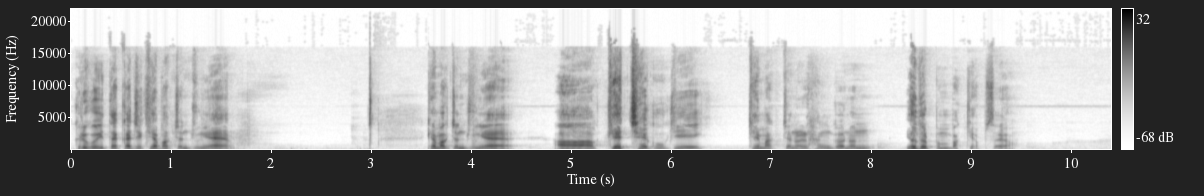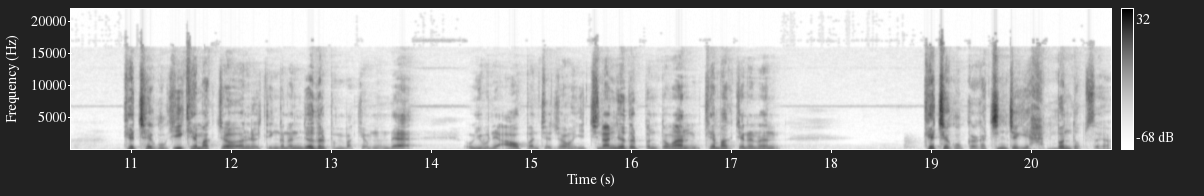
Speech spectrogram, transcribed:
그리고 이때까지 개막전 중에 개막전 중에 아, 개최국이 개막전을 한 거는 여덟 번밖에 없어요. 개최국이 개막전을 뛴 거는 여덟 번밖에 없는데 이번이 아홉 번째죠. 이 지난 여덟 번 동안 개막전에는 개최 국가가 진 적이 한 번도 없어요.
